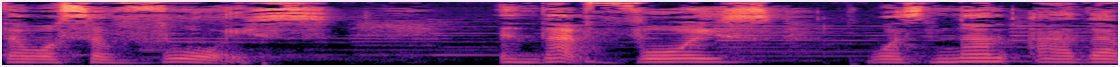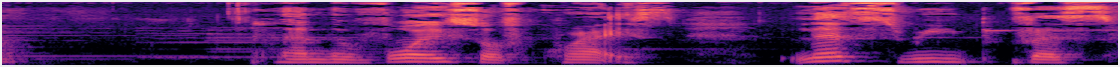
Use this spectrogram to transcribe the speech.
there was a voice and that voice was none other than the voice of Christ. Let's read verse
